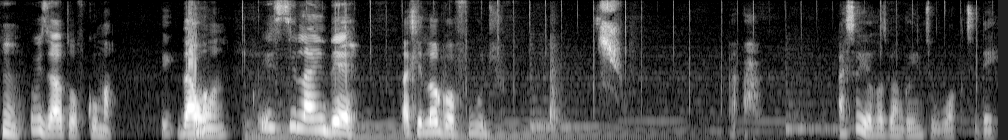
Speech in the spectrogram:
Hmm. Who is out of coma? That one. He's still lying there like a log of wood. I saw your husband going to work today.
